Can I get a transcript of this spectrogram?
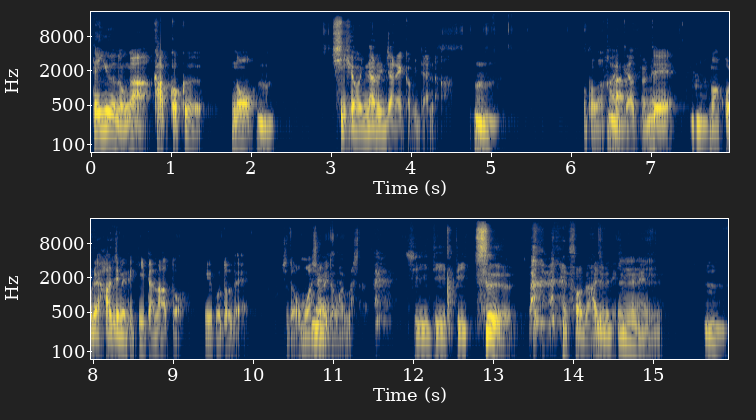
ていうのが各国のうん。指標になるんじゃないかみたいなうん。ことが書いてあって、ねうんまあこれ初めて聞いたなということで、ちょっと面白いと思いました。GDP2。そうだ、初めて聞いたね。うん。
